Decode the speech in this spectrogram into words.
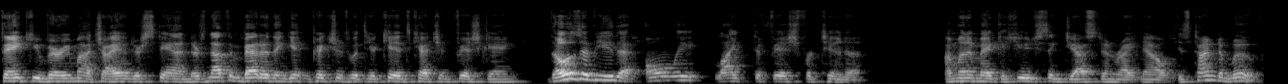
Thank you very much. I understand. There's nothing better than getting pictures with your kids catching fish, gang. Those of you that only like to fish for tuna, I'm going to make a huge suggestion right now. It's time to move.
